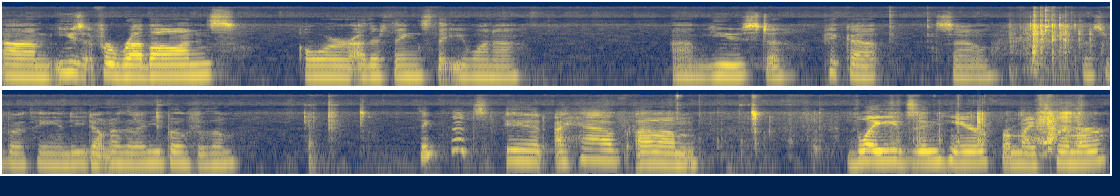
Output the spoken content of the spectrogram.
Um, use it for rub-ons or other things that you want to um, use to pick up. So those are both handy. Don't know that I need both of them. I think that's it. I have um, blades in here for my trimmer.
